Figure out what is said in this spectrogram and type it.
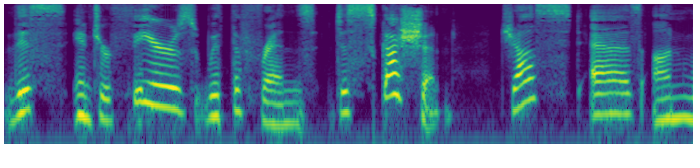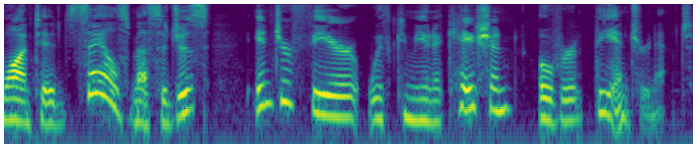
This interferes with the friends' discussion, just as unwanted sales messages interfere with communication over the Internet.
